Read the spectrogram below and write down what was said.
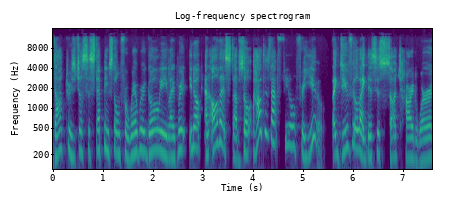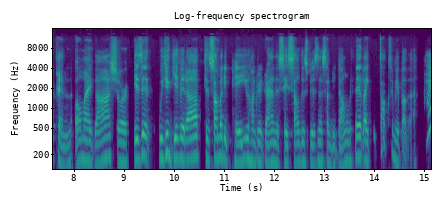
Doctor is just a stepping stone for where we're going. Like we're, you know, and all that stuff. So how does that feel for you? Like, do you feel like this is such hard work and oh my gosh, or is it? Would you give it up? Can somebody pay you hundred grand and say sell this business and be done with it? Like, talk to me about that. I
